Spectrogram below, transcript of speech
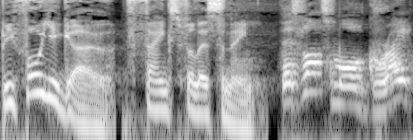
Before you go, thanks for listening. There's lots more great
